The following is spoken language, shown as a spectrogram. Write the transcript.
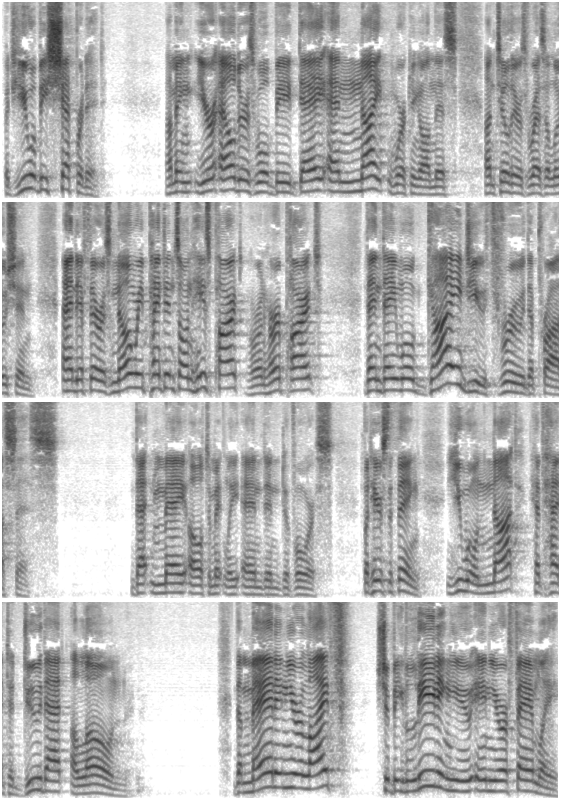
But you will be shepherded. I mean, your elders will be day and night working on this until there's resolution. And if there is no repentance on his part or on her part, then they will guide you through the process that may ultimately end in divorce. But here's the thing you will not have had to do that alone. The man in your life should be leading you in your family.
